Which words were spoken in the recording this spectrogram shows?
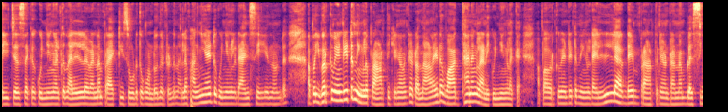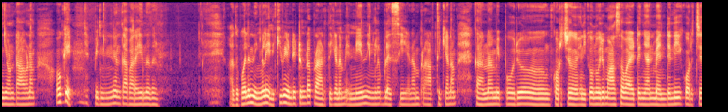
ടീച്ചേഴ്സൊക്കെ കുഞ്ഞുങ്ങൾക്ക് നല്ലവണ്ണം പ്രാക്ടീസ് കൊടുത്ത് കൊണ്ടുവന്നിട്ടുണ്ട്. നല്ല ഭംഗിയായിട്ട് കുഞ്ഞുങ്ങൾ ഡാൻസ് ചെയ്യുന്നുണ്ട്. അപ്പോൾ ഇവർക്ക് വേണ്ടിയിട്ട് നിങ്ങൾ പ്രാർത്ഥിക്കണം കേട്ടോ. നാളെയുടെ വാഗ്ദാനങ്ങളാണ് ഈ കുഞ്ഞുങ്ങളൊക്കെ. അപ്പോൾ അവർക്ക് വേണ്ടിയിട്ട് നിങ്ങളുടെ എല്ലാവരുടെയും പ്രാർത്ഥന ഉണ്ടാകണം ബ്ലെസ്സിങ് ഉണ്ടാവണം. ഓക്കെ പിന്നെന്താ പറയുന്നത്? അതുപോലെ നിങ്ങൾ എനിക്ക് വേണ്ടിയിട്ടും കൂടെ പ്രാർത്ഥിക്കണം? എന്നെയും നിങ്ങൾ ബ്ലെസ് ചെയ്യണം പ്രാർത്ഥിക്കണം. കാരണം ഇപ്പോൾ ഒരു കുറച്ച് എനിക്ക് തോന്നുന്നു ഒരു മാസമായിട്ട് ഞാൻ മെന്റലി കുറച്ച്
